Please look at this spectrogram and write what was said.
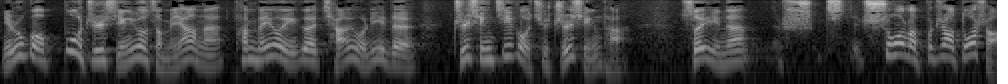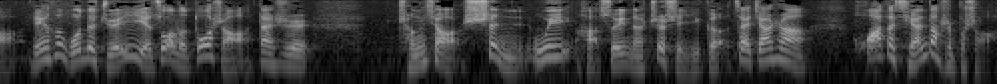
你如果不执行又怎么样呢？它没有一个强有力的执行机构去执行它，所以呢，说说了不知道多少，联合国的决议也做了多少，但是成效甚微哈。所以呢，这是一个，再加上花的钱倒是不少，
